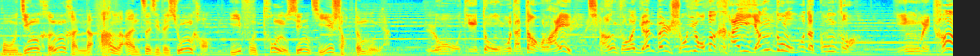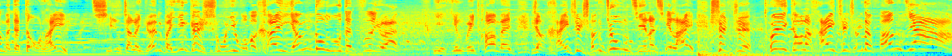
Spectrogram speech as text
虎鲸狠狠地按了按自己的胸口，一副痛心疾首的模样。陆地动物的到来，抢走了原本属于我们海洋动物的工作，因为他们的到来，侵占了原本应该属于我们海洋动物的资源。也因为他们让海之城拥挤了起来，甚至推高了海之城的房价。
